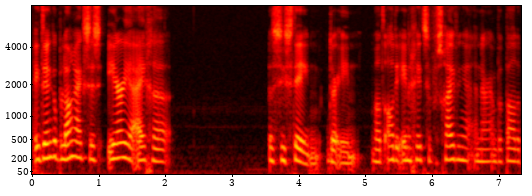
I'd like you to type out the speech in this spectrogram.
ik denk het belangrijkste is eer je eigen systeem erin. Want al die energetische verschuivingen en naar een bepaalde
